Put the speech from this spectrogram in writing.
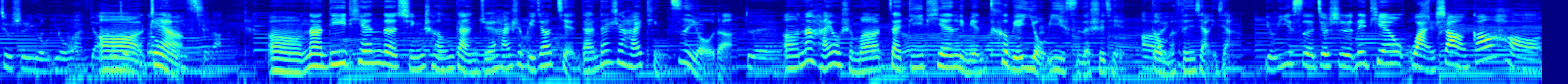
就是有游玩，表哥就这样一起了。嗯，那第一天的行程感觉还是比较简单，但是还挺自由的。对，嗯，那还有什么在第一天里面特别有意思的事情跟我们分享一下？有意思的就是那天晚上刚好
